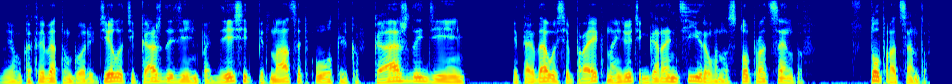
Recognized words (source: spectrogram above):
я вам как ребятам говорю, делайте каждый день по 10-15 откликов, каждый день. И тогда вы себе проект найдете гарантированно, 100%. 100%.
